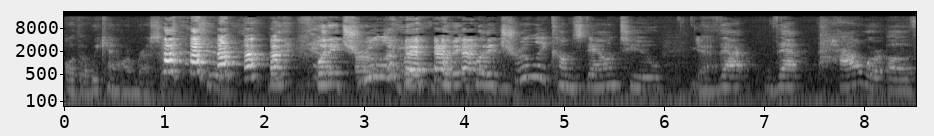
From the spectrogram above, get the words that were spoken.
although we can arm wrestle too. But, but it oh. truly but, but, it, but it truly comes down to Yeah. that that power of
